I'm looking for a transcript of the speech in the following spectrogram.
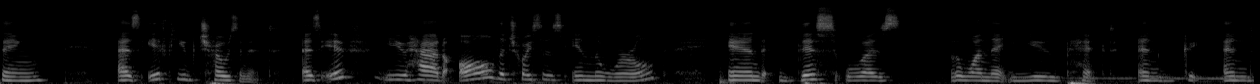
thing as if you've chosen it, as if you had all the choices in the world and this was the one that you picked and and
